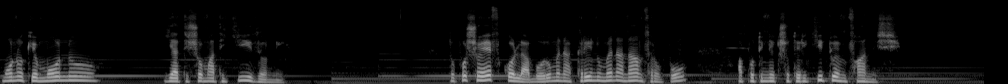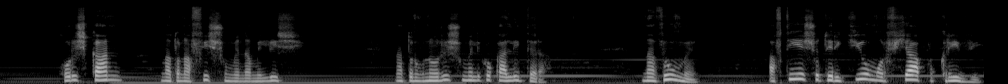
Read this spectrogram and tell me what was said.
μόνο και μόνο για τη σωματική ειδονή. Το πόσο εύκολα μπορούμε να κρίνουμε έναν άνθρωπο από την εξωτερική του εμφάνιση. Χωρίς καν να τον αφήσουμε να μιλήσει. Να τον γνωρίσουμε λίγο καλύτερα. Να δούμε αυτή η εσωτερική ομορφιά που κρύβει.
